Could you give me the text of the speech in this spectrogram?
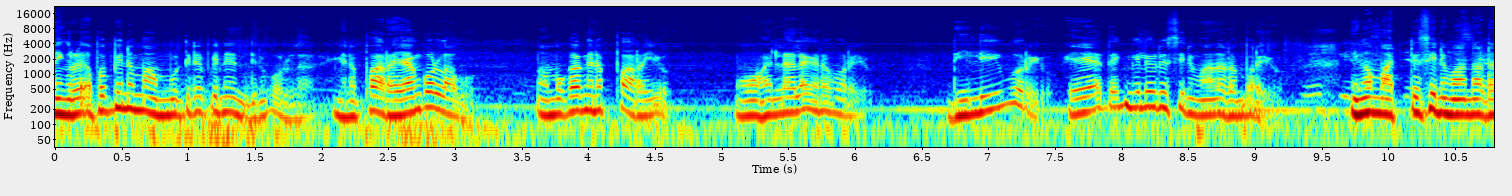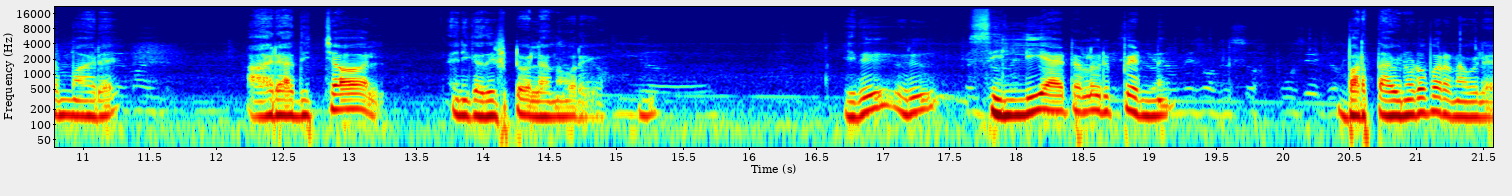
നിങ്ങൾ അപ്പം പിന്നെ മമ്മൂട്ടിനെ പിന്നെ എന്തിനു കൊള്ളാം? ഇങ്ങനെ പറയാൻ കൊള്ളാവോ? നമുക്കങ്ങനെ പറയൂ? മോഹൻലാൽ അങ്ങനെ പറയൂ? ദിലീപ് പറയൂ ഏതെങ്കിലും ഒരു സിനിമാ നടൻ പറയൂ. നിങ്ങൾ മറ്റ് സിനിമാ നടന്മാരെ ആരാധിച്ചാൽ എനിക്കത് ഇഷ്ടമല്ല എന്ന് പറയൂ. ഇത് ഒരു സില്ലി ആയിട്ടുള്ള ഒരു പെണ്ണ് ഭർത്താവിനോട് പറയണ പോലെ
